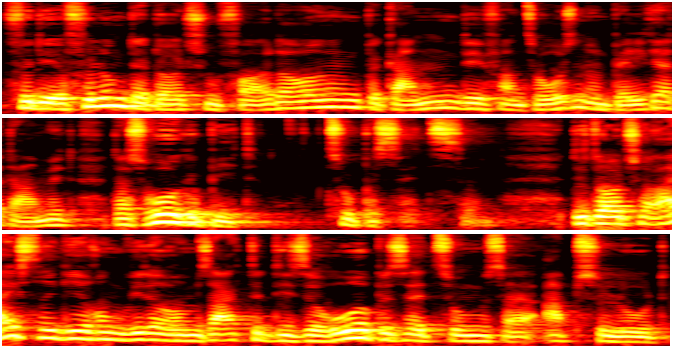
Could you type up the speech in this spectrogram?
für die Erfüllung der deutschen Forderungen begannen die Franzosen und Belgier damit, das Ruhrgebiet zu besetzen. Die deutsche Reichsregierung wiederum sagte, diese Ruhrbesetzung sei absolut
